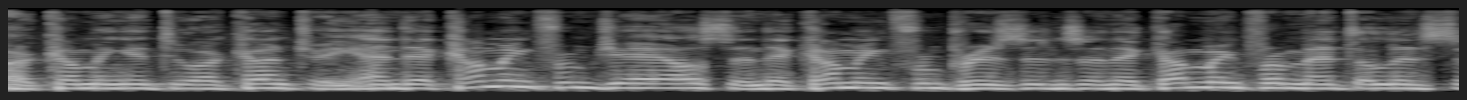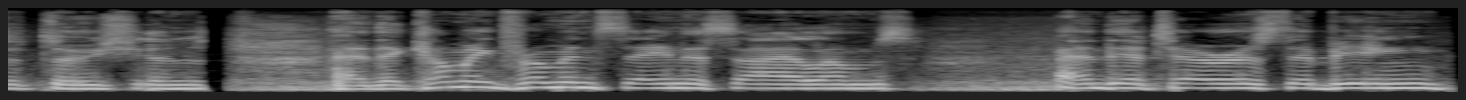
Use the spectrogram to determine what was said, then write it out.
are coming into our country. And they're coming from jails, and they're coming from prisons, and they're coming from mental institutions, and they're coming from insane asylums, and they're terrorists. They're being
